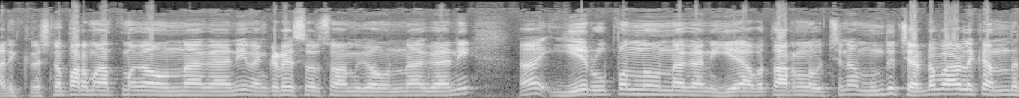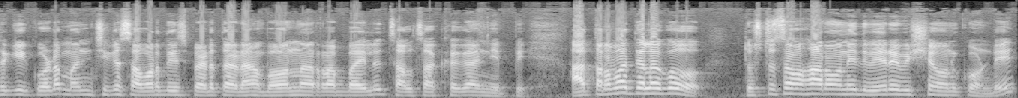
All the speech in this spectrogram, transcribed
అది కృష్ణ పరమాత్మగా ఉన్నా కానీ వెంకటేశ్వర స్వామిగా ఉన్నా కానీ ఏ రూపంలో ఉన్నా కానీ ఏ అవతారంలో వచ్చినా ముందు చెడ్డవాళ్ళకి అందరికీ కూడా మంచిగా సవరదీసి పెడతాడు. బాగున్నారు అబ్బాయిలు? చాలా చక్కగా అని చెప్పి. ఆ తర్వాత ఎలాగో దుష్ట సంహారం అనేది వేరే విషయం అనుకోండి.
